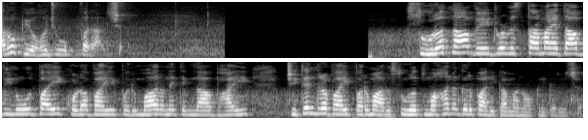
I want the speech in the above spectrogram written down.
આરોપીઓ હજુ ફરાર છે. સુરતના વેડ વિસ્તારમાં રહેતા વિનોદભાઈ ખોડાભાઈ પરમાર અને તેમના ભાઈ જીતેન્દ્રભાઈ પરમાર સુરત મહાનગરપાલિકામાં નોકરી કરે છે.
